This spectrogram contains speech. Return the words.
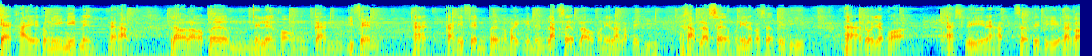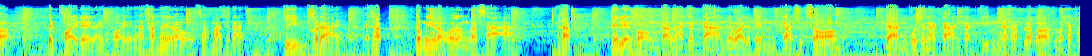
แก้ไขตรงนี้อีกนิดนึงนะครับแล้วเราก็เพิ่มในเรื่องของการดีเฟนต์นะการดีเฟนต์เพิ่มเข้าไปอีกนิดหนึ่งรับเสิร์ฟเราวันนี้เรารับได้ดีนะครับแล้วเสิร์ฟวันนี้เราก็เสิร์ฟได้ดีนะโดยเฉพาะแอชลีย์นะครับเสิร์ฟได้ดี แล้วก็เป็นพอยต์ได้หลายพอยต์นะทำให้เราสามารถชนะทีมเขาได้นะครับ ตรงนี้เราก็ต้องรักษา นะครับในเรื่องของการบริหารจัดการไม่ว่าจะเป็นการฝึกซ้อม การโภชนาการการกินนะครับ แล้วก็สมรรถภ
